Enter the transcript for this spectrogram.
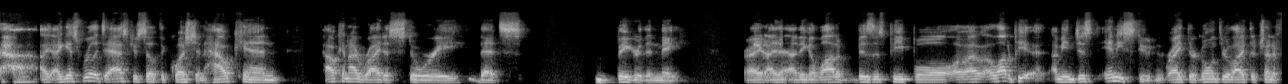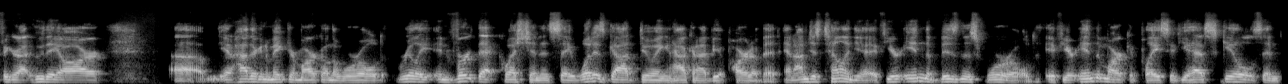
I, I guess, really to ask yourself the question: How can how can I write a story that's bigger than me right? I, I, think a lot of business people a lot of people i mean just any student right? They're going through life they're trying to figure out who they are um, you know how they're going to make their mark on the world really invert that question and say what is god doing and how can i be a part of it? And i'm just telling you if you're in the business world if you're in the marketplace if you have skills in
